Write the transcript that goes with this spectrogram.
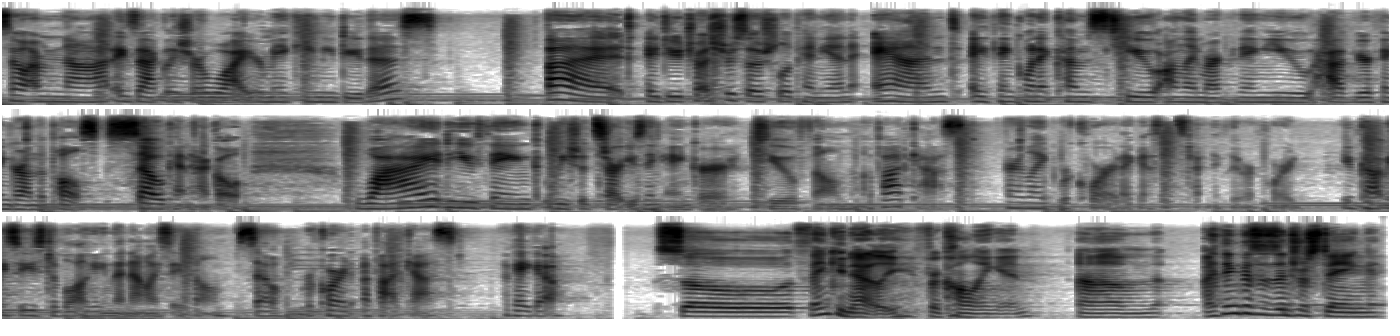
So I'm not exactly sure why you're making me do this, but I do trust your social opinion. And I think when it comes to online marketing, you have your finger on the pulse. So, Ken Heckle, why do you think we should start using Anchor to film a podcast or like record? I guess it's technically record. You've got me so used to vlogging that now I say film. So, record a podcast. Okay, go. So, thank you, Natalie, for calling in. Um, I think this is interesting,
